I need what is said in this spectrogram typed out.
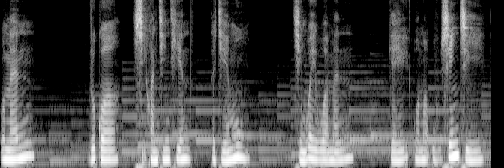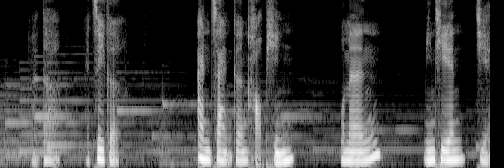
我们如果喜欢今天的节目，请为我们给我们五星级啊的这个。按赞跟好评，我们明天见。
